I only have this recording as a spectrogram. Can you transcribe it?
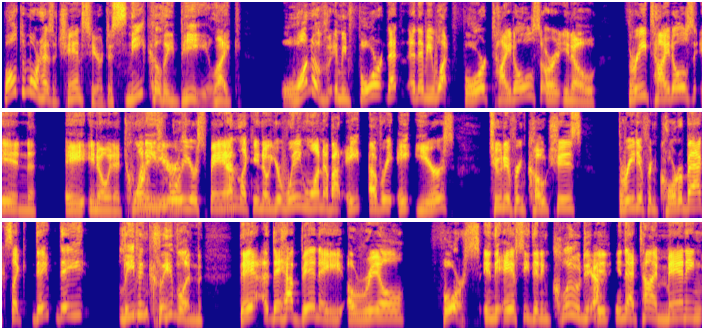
Baltimore has a chance here to sneakily be like one of, I mean, four that, I mean, what, four titles or, you know, three titles in a, you know, in a 24 year span. Yeah. Like, you know, you're winning one about eight every eight years, two different coaches, three different quarterbacks. Like, they, they, leaving Cleveland, they they have been a a real force in the AFC that include yeah. in, in, that time Manning,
